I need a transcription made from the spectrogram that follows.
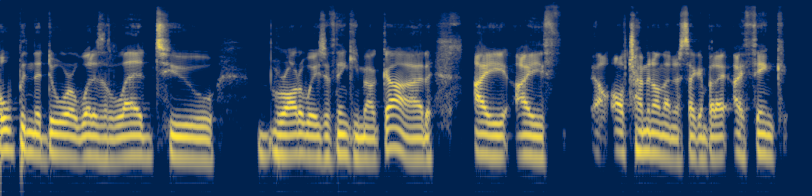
opened the door, what has led to broader ways of thinking about God, I, I, I'll chime in on that in a second, but I, I think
